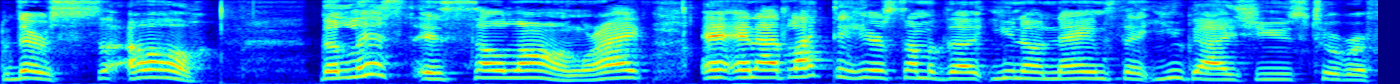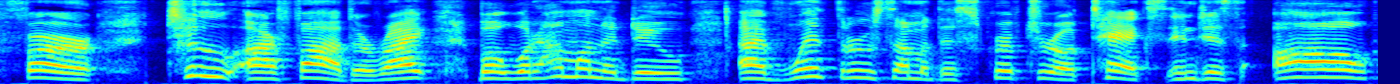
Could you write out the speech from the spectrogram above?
There's oh, the list is so long, right? And, and, I'd like to hear some of the, you know, names that you guys use to refer to our Father, right? But what I'm going to do, I've went through some of the scriptural texts and just all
